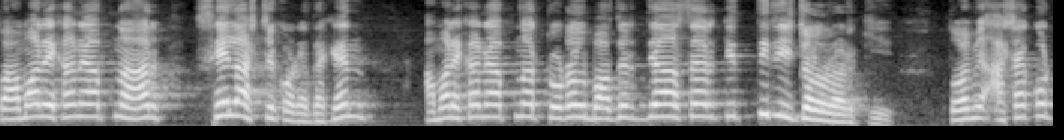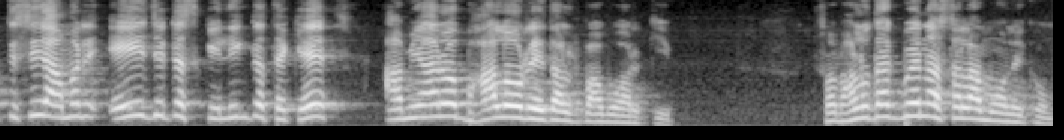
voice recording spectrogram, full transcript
তো আমার এখানে আপনার সেল আসছে করে দেখেন। আমার এখানে আপনার টোটাল বাজেট দেওয়া আছে আর কি তিরিশ $৩০ আরকি। তো আমি আশা করতেছি আমার এই যেটা স্কেলিংটা থেকে আমি আরও ভালো রেজাল্ট পাবো আর কি সব ভালো থাকবেন। আসসালামু আলাইকুম।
